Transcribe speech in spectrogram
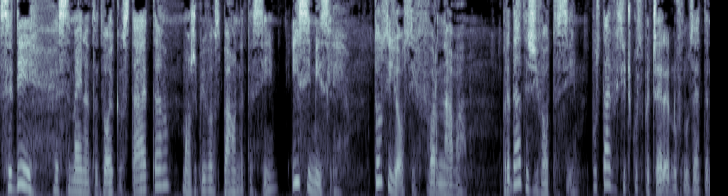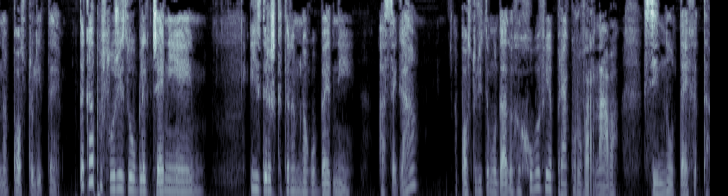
Седи е семейната двойка в стаята, може би в спалнята си, и си мисли. Този Йосиф върнава. Предаде живота си, постави всичко спечелено в нозете на апостолите. Така послужи за облегчение и издръжката на много бедни. А сега апостолите му дадоха хубавия прякор Варнава, син на отехата.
